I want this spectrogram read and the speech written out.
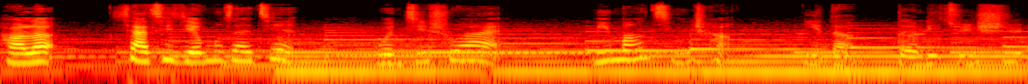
好了，下期节目再见，文姬说爱，迷茫情场，你的得力军师。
